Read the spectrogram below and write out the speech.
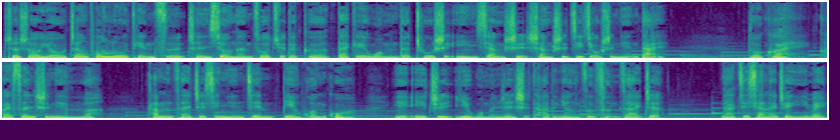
这首由张方路填词、陈秀楠作曲的歌，带给我们的初始印象是上世纪九十年代。多快，快三十年了！他们在这些年间变换过，也一直以我们认识他的样子存在着。那接下来这一位，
